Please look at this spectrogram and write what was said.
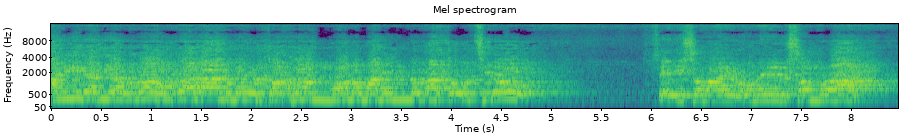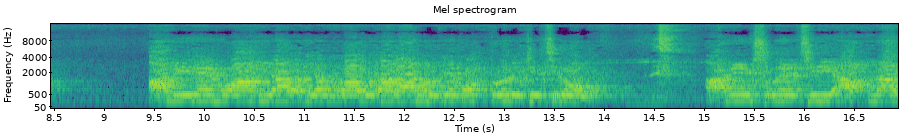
আলী রাদিয়াল্লাহু তাআলা আনহুর যখন মনোমালিন্যতা চলছিল, সেই সময় রোমের সম্রাট আমিরে মুআবিয়া রাদিয়াল্লাহু তাআলা আনহুকে পত্র লিখেছিল আমি শুনেছি আপনার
